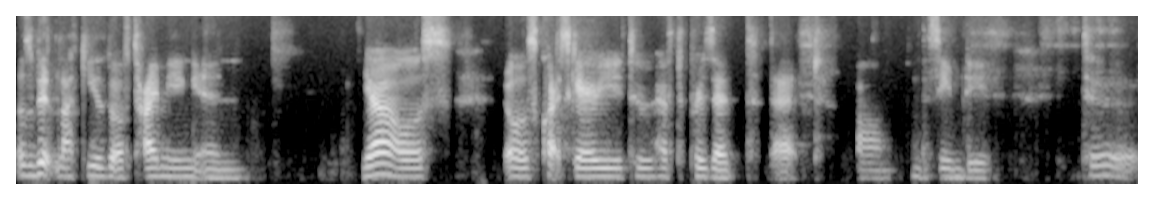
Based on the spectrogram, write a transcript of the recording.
I was a bit lucky a bit of timing and yeah, it was it was quite scary to have to present that um the same day to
